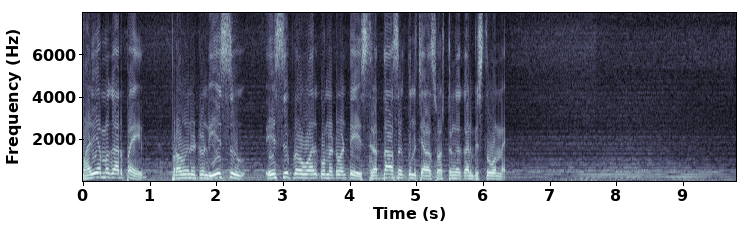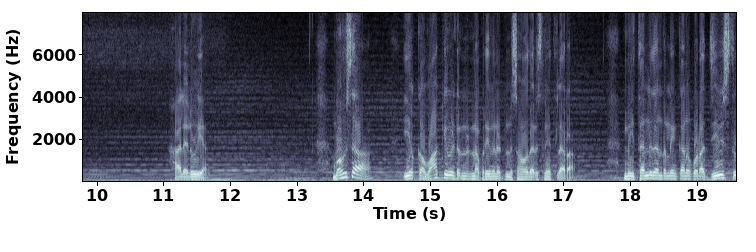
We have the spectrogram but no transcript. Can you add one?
మరియమ్మ గారిపై ప్రభు అయినటువంటి యేసు యేసు ప్రభు వారికి ఉన్నటువంటి శ్రద్ధాసక్తులు చాలా స్పష్టంగా కనిపిస్తూ ఉన్నాయి. హాలెలూయ బహుశా ఈ యొక్క వాక్యం వింటున్నట్టు నా ప్రేమైనటువంటి సహోదరి స్నేహితులారా మీ తల్లిదండ్రులు ఇంకాను కూడా జీవిస్తూ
